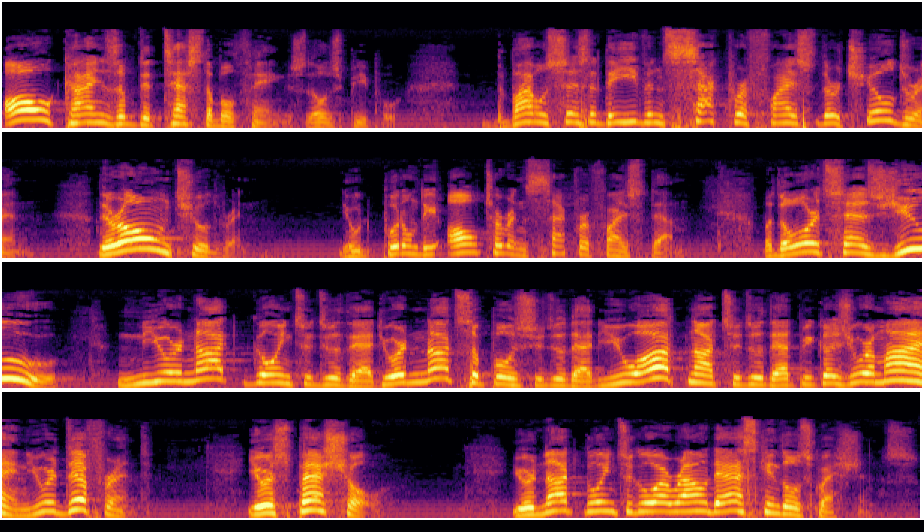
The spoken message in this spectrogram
all kinds of detestable things, those people. The Bible says that they even sacrificed their children, their own children. They would put on the altar and sacrifice them. But the Lord says, You, you're not going to do that. You are not supposed to do that. You ought not to do that because you are mine. You are different. You're special. You're not going to go around asking those questions.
